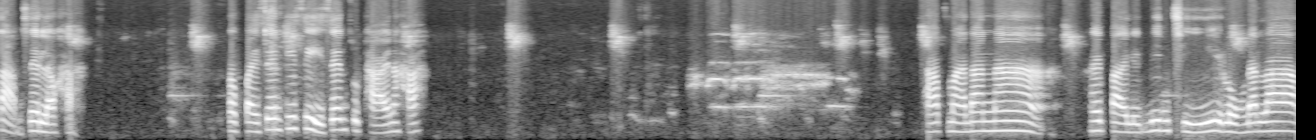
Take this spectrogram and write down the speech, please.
สามเส้นแล้วค่ะ ต่อไปเส้นที่สี่เส้นสุดท้ายนะคะ พับมาด้านหน้า ให้ปลายริบบิ้นชี้ลงด้านล่าง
